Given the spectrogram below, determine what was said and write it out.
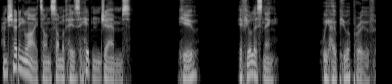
and shedding light on some of his hidden gems. Hugh, if you're listening, We hope you approve.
